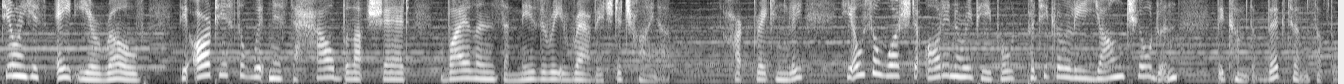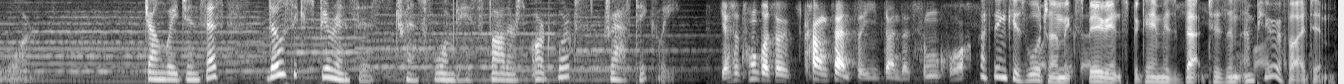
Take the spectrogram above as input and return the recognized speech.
During his eight year rove, the artist witnessed how bloodshed, violence, and misery ravaged China. Heartbreakingly, he also watched ordinary people, particularly young children, become the victims of the war. Zhang Weijun says, Those experiences transformed his father's artworks drastically. I think his wartime experience became his baptism and purified him.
